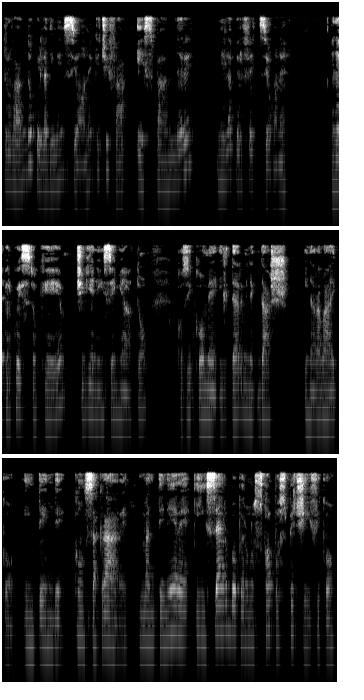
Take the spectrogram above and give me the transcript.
trovando quella dimensione che ci fa espandere nella perfezione. Ed è per questo che ci viene insegnato, così come il termine dash in aramaico intende consacrare, mantenere in serbo per uno scopo specifico,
